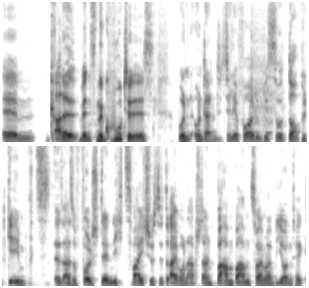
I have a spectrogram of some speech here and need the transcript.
ähm, gerade wenn es eine gute ist, und, und dann stell dir vor, du bist so doppelt geimpft, äh, also vollständig, zwei Schüsse, drei Wochen Abstand, bam, bam, zweimal Biontech.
